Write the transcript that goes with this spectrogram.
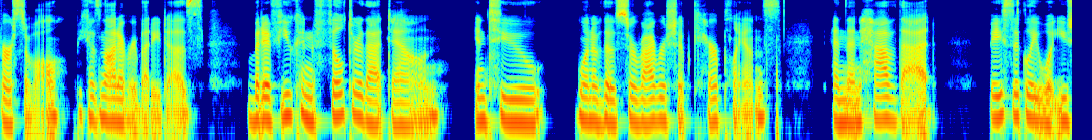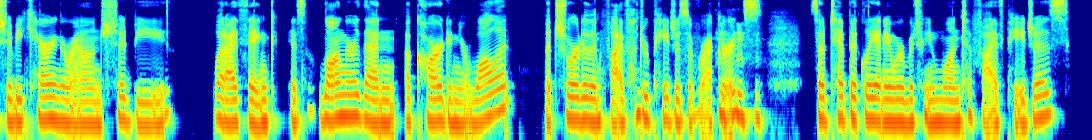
first of all, because not everybody does. But if you can filter that down into one of those survivorship care plans and then have that, basically what you should be carrying around should be what I think is longer than a card in your wallet, but shorter than 500 pages of records. so typically anywhere between one to five pages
